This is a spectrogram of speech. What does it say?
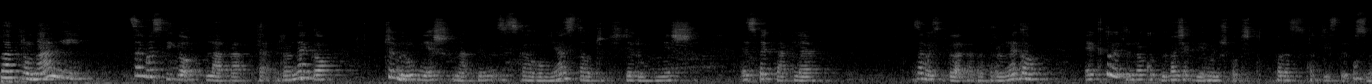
patronami Zamojskiego Lata Teatralnego, czym również na tym zyskało miasto, oczywiście również spektakle Zamojskiego Lata Teatralnego, e, który w tym roku odbywa się, jak wiemy, już po, po raz 48.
